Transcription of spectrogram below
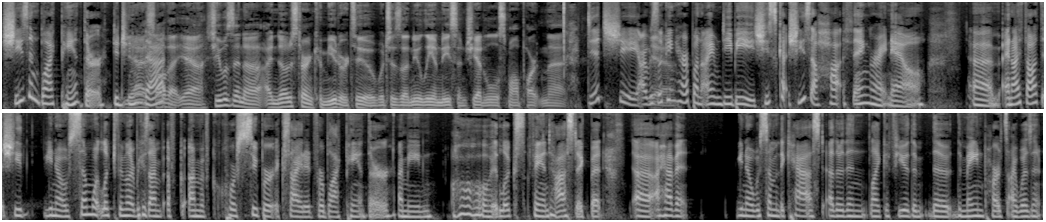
She's in Black Panther. Did you Yeah, know that? I saw that. Yeah, she was in. A, I noticed her in Commuter too, which is a new Liam Neeson. She had a little small part in that. Did she? I was Yeah. looking her up on IMDb. She's got she's a hot thing right now. Um, and I thought that she, you know, somewhat looked familiar because I'm, of, I'm of course super excited for Black Panther. I mean, oh, it looks fantastic. But uh, I haven't, you know, with some of the cast, other than like a few of the the, the main parts, I wasn't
